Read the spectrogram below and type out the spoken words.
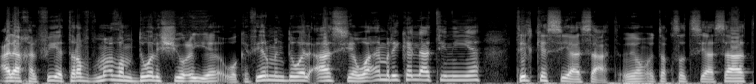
على خلفية رفض معظم الدول الشيوعية وكثير من دول آسيا وأمريكا اللاتينية تلك السياسات. تقصد سياسات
